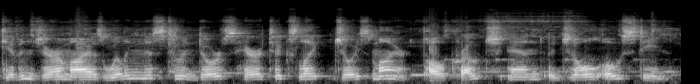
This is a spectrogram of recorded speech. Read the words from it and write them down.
given Jeremiah's willingness to endorse heretics like Joyce Meyer, Paul Crouch, and Joel Osteen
